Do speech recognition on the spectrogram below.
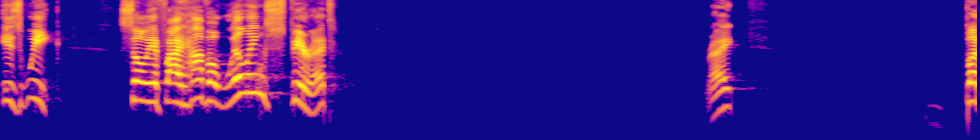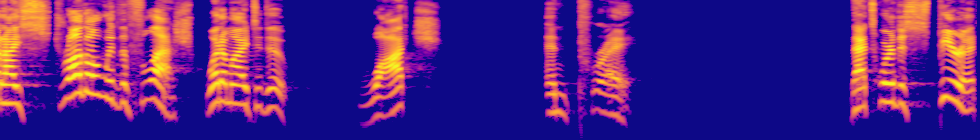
is weak. So if I have a willing spirit, right? But I struggle with the flesh. What am I to do? Watch and pray. That's where the Spirit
